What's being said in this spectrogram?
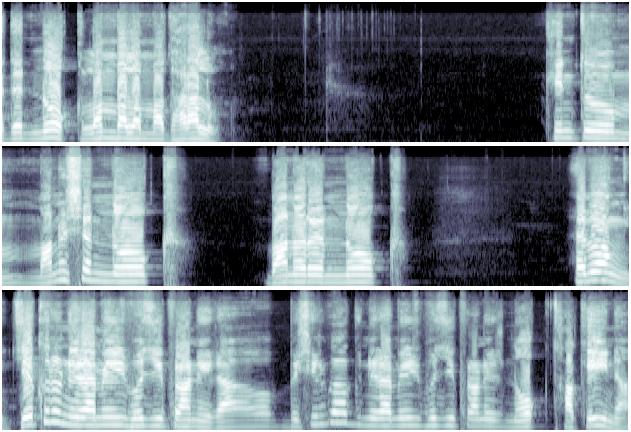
এদের নখ লম্বা লম্বা ধারালো। কিন্তু মানুষের নখ বানরের নখ এবং যে কোনো নিরামিষভোজী প্রাণীরা বেশিরভাগ নিরামিষভোজী প্রাণীর নখ থাকেই না।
